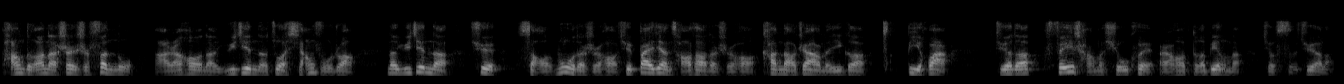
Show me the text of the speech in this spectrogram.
庞德呢甚是愤怒啊，然后呢，于禁呢做降服状。那于禁呢，去扫墓的时候，去拜见曹操的时候，看到这样的一个 壁画，觉得非常的羞愧，然后得病呢，就死去了。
